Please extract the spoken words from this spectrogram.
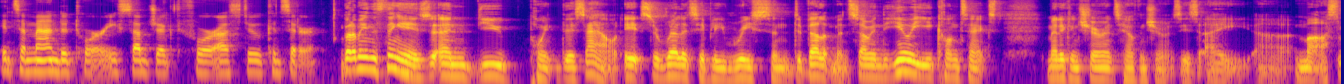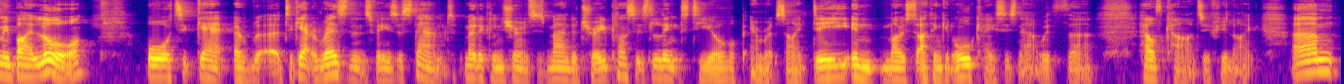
it's a mandatory subject for us to consider. But I mean, the thing is, and you point this out, it's a relatively recent development. So in the UAE context, medical insurance, health insurance is a uh, must. I mean, by law or to get a uh, to get a residence visa stamped, medical insurance is mandatory. Plus, it's linked to your Emirates ID in most, I think, in all cases now with uh, health cards, if you like. Um,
